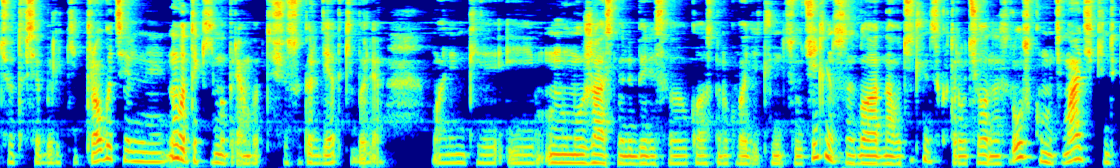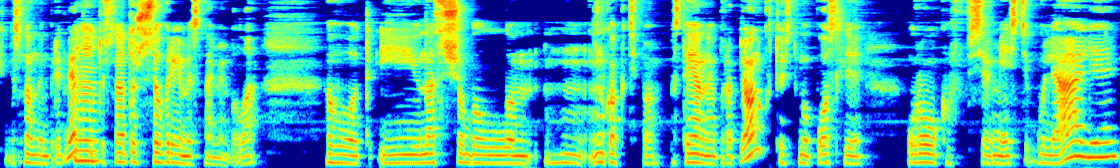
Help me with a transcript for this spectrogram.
что-то все были какие-то трогательные. Ну, вот такие мы прям вот еще супер детки были маленькие. И ну, мы ужасно любили свою классную руководительницу учительницу. У нас была одна учительница, которая учила нас русскому, математике, таким основным предметом. Mm. То есть она тоже все время с нами была. Вот. И у нас еще был, ну, как, типа, постоянная продленка, то есть мы после уроков все вместе гуляли,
